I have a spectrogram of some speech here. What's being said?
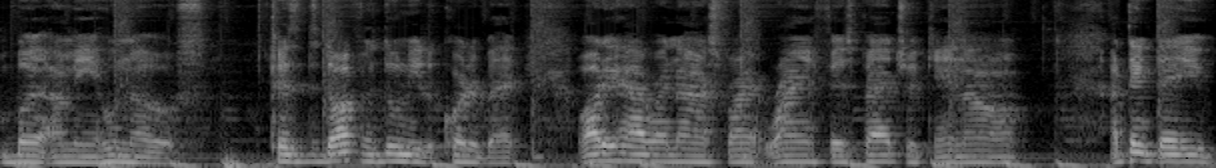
But I mean, who knows? Because the Dolphins do need a quarterback. All they have right now is Ryan Fitzpatrick, and um, I think they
